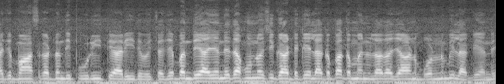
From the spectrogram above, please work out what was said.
ਅੱਜ ਬਾਂਸ ਕੱਢਣ ਦੀ ਪੂਰੀ ਤਿਆਰੀ ਦੇ ਵਿੱਚ ਆ। ਜੇ ਬੰਦੇ ਆ ਜਾਂਦੇ ਤਾਂ ਹੁਣ ਅਸੀਂ ਗੱਡ ਕੇ ਲਗਭਗ ਮੈਨੂੰ ਲੱਗਦਾ ਜਾਣ ਬੋਲਣ ਵੀ ਲੱਗ ਜਾਂਦੇ।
